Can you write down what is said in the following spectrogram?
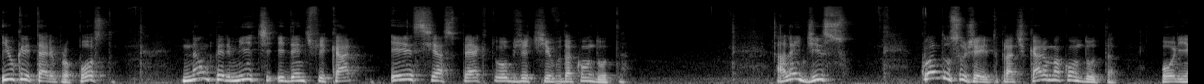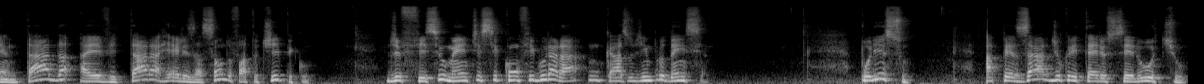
E o critério proposto não permite identificar esse aspecto objetivo da conduta. Além disso, quando o sujeito praticar uma conduta orientada a evitar a realização do fato típico, dificilmente se configurará um caso de imprudência. Por isso, apesar de o critério ser útil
